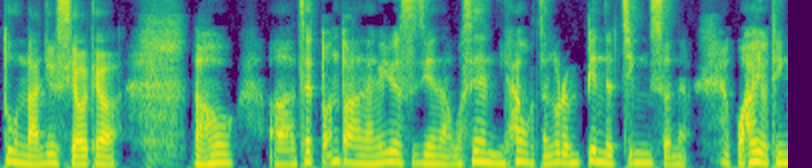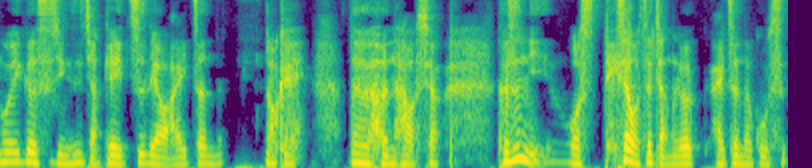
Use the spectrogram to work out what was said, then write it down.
肚腩就消掉了。然后呃，在短短两个月时间呢，我现在你看我整个人变得。精神了，我还有听过一个事情是讲可以治疗癌症的，OK，那个很好笑。可是你，我等一下我再讲那个癌症的故事。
